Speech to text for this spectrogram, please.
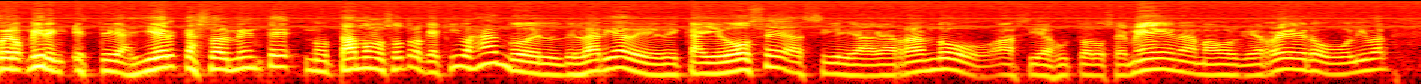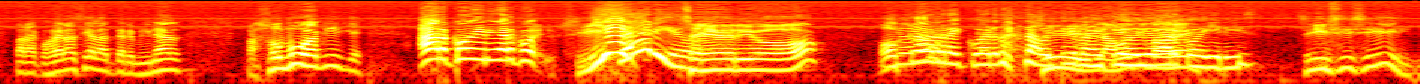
Bueno, miren, este, ayer casualmente notamos nosotros que aquí bajando del, área de, calle 12, hacia, agarrando hacia justo a los Semena, Mayor Guerrero, Bolívar, para coger hacia la terminal, pasó un bus aquí que. Arco iris, arco ¿Sí? ¿Serio? ¿Serio? Yo no recuerdo la última vez que yo vi arco iris. Sí, sí, sí.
